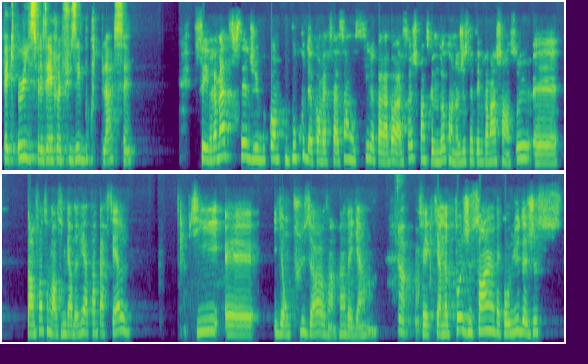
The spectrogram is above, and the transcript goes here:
Fait qu'eux, ils se faisaient refuser beaucoup de place. C'est vraiment difficile. J'ai eu beaucoup, beaucoup, de conversations aussi là, par rapport à ça. Je pense que nous autres, on a juste été vraiment chanceux. Euh, dans le fond, ils sont dans une garderie à temps partiel. Puis, euh, ils ont plusieurs enfants véganes. Ah. Fait qu'il n'y en a pas juste un. Fait qu'au lieu de juste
